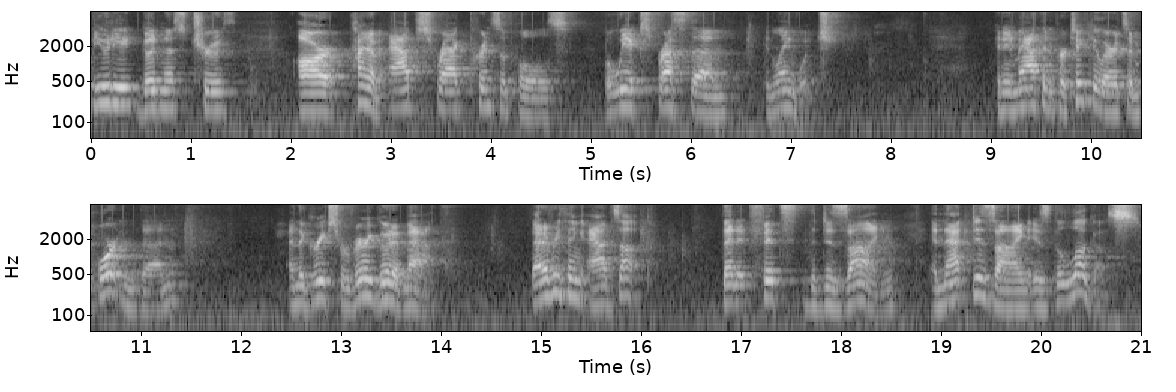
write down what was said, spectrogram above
beauty, goodness, truth are kind of abstract principles, but we express them in language. And in math in particular, it's important then, and the Greeks were very good at math, that everything adds up, that it fits the design, and that design is the logos.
